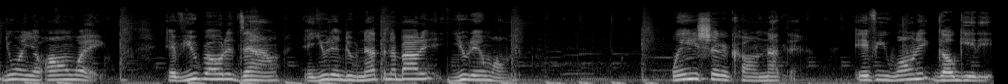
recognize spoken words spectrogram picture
You want your own way. If you wrote it down and you didn't do nothing about it, you didn't want it. We ain't sugarcoat nothing. If you want it, go get it.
